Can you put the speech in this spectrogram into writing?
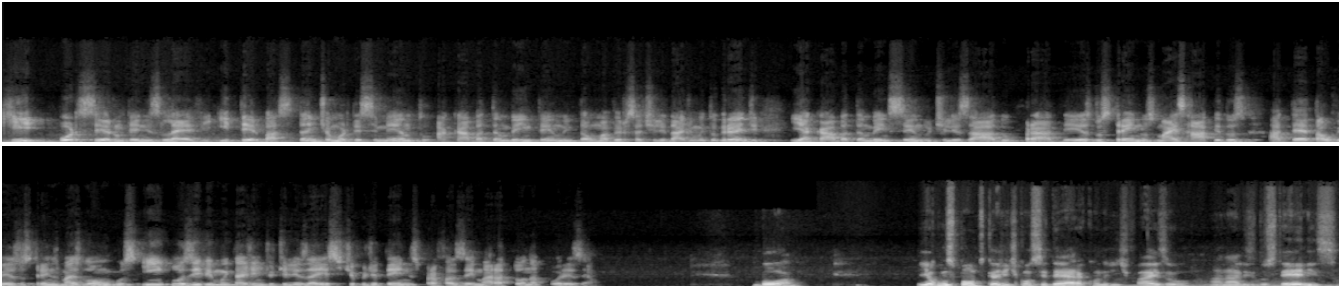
que, por ser um tênis leve e ter bastante amortecimento, acaba também tendo então uma versatilidade muito grande e acaba também sendo utilizado para desde os treinos mais rápidos até talvez os treinos mais longos e inclusive muita gente utiliza esse tipo de tênis para fazer maratona, por exemplo. Boa. E alguns pontos que a gente considera quando a gente faz a análise dos tênis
